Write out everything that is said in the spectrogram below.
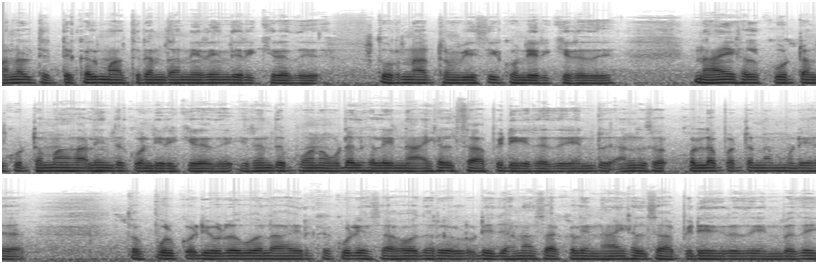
மணல் திட்டுக்கள் மாத்திரம்தான் நிறைந்திருக்கிறது. துர்நாற்றம் வீசிக்கொண்டிருக்கிறது நாய்கள் கூட்டம் கூட்டமாக அலைந்து கொண்டிருக்கிறது. இறந்து போன உடல்களை நாய்கள் சாப்பிடுகிறது என்று அங்கு கொல்லப்பட்ட நம்முடைய தொப்புள் கொடி உறவுகளாக இருக்கக்கூடிய சகோதரர்களுடைய ஜனாசாக்களை நாய்கள் சாப்பிடுகிறது என்பதை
